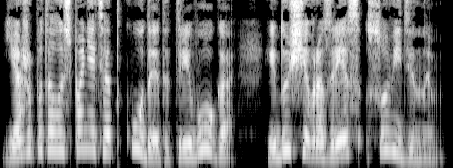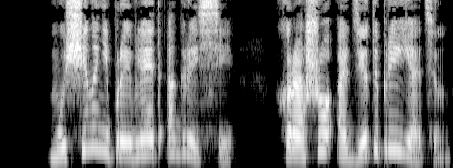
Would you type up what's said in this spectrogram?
Я же пыталась понять, откуда эта тревога, идущая вразрез с увиденным — Мужчина не проявляет агрессии, хорошо одет и приятен.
